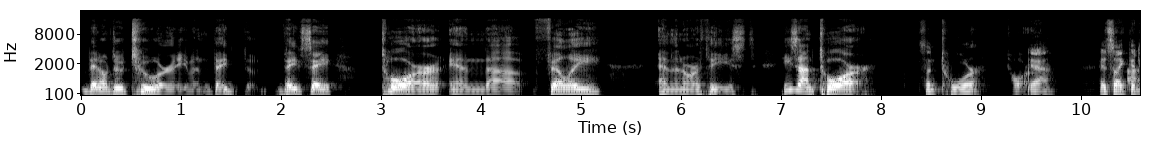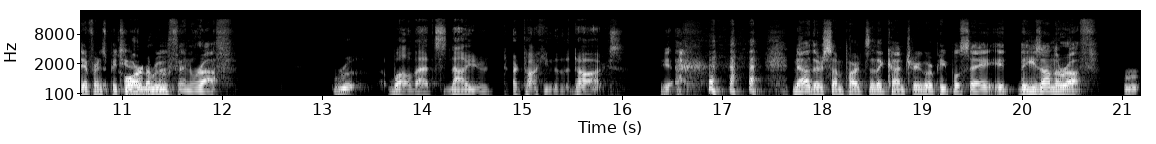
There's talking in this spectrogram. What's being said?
they don't do tour even. They they say tour in uh, Philly and the Northeast. He's on tour. It's on tour. Tour. Yeah. It's like the Uh, difference between tournament. roof and rough. Ru- Well, that's now you are talking to the dogs. Yeah. no, there's some parts of the country where people say it, he's on the roof. R-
